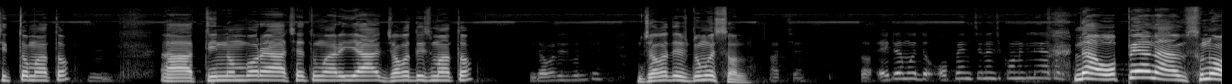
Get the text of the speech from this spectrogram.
চিত্ত মাতো আর তিন নম্বরে আছে তোমার ইয়া জগদীশ মাতো জগদীশ বলতে? জগদীশ ডুমেশ্বল তো এটার মধ্যে ওপেন চ্যালেঞ্জ কোনগুলি আছে? না ওপেন শুনো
